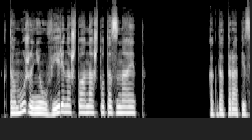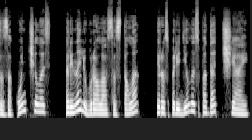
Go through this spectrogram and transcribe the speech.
К тому же не уверена, что она что-то знает. Когда трапеза закончилась, Ринель убрала со стола и распорядилась подать чай.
